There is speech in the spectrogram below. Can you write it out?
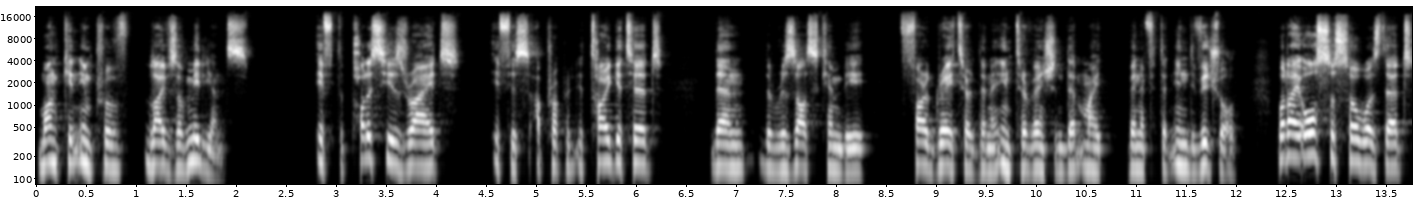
one can improve lives of millions. If the policy is right, if it's appropriately targeted, then the results can be far greater than an intervention that might benefit an individual. What I also saw was that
